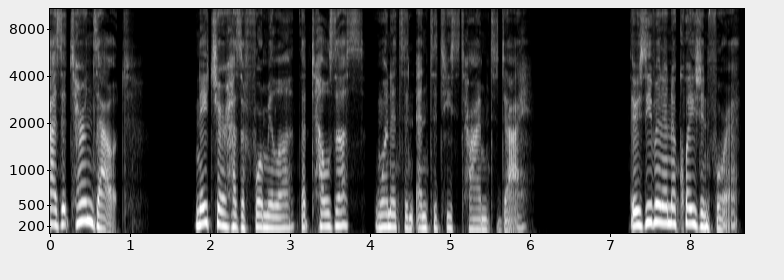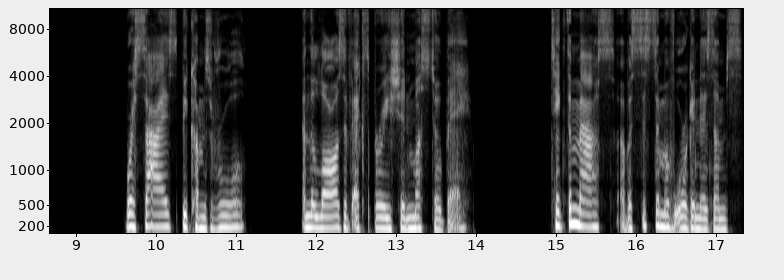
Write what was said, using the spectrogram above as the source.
As it turns out, nature has a formula that tells us when it's an entity's time to die. There's even an equation for it, where size becomes rule and the laws of expiration must obey. Take the mass of a system of organisms,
